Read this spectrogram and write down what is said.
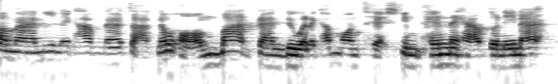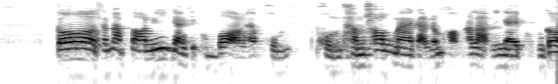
ประมาณนี้นะครับนะจากน้ำหอมบ้านแกรนดัวนะครับ Montage Intense นะครับ ตัวนี้นะ ก็สำหรับตอนนี้อย่างที่ผมบอกครับ ผมผมทำช่องมากับน้ำหอมอาหรับยังไง ผมก็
